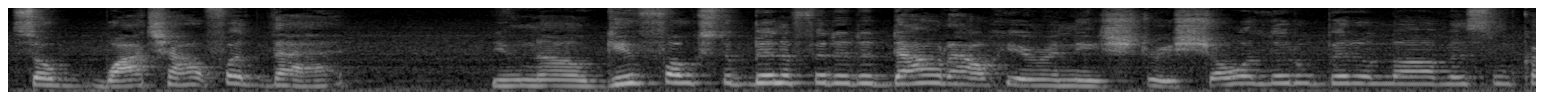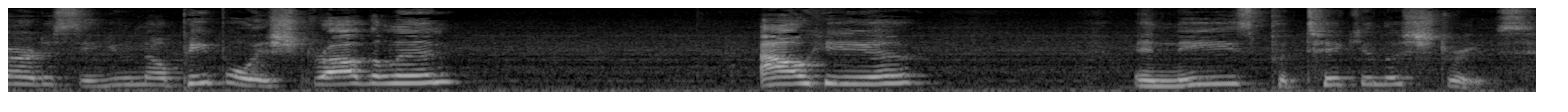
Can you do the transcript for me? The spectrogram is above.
So watch out for that. You know, give folks the benefit of the doubt out here in these streets. Show a little bit of love and some courtesy. You know, people is struggling out here in these particular streets.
